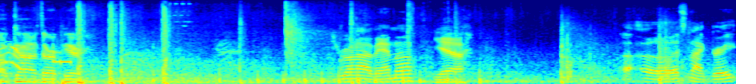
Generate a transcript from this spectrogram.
Oh god, they're up here. you run out of ammo? Yeah. Uh-oh, that's not great.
